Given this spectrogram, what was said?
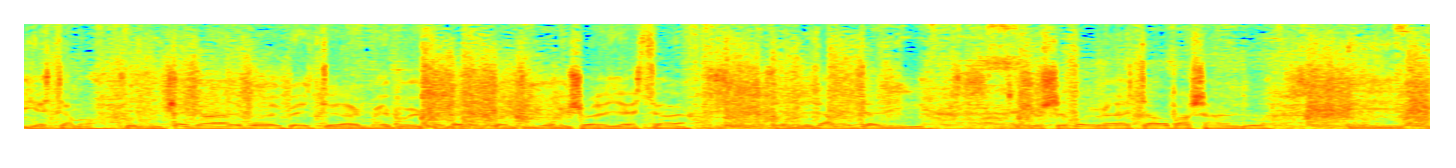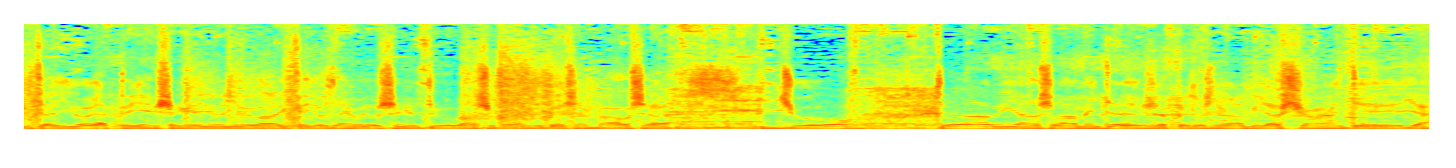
Y, estamos con muchas ganas de poder verte, Dagmar, y poder compartir contigo. Mi soledad está completamente allí. Yo sé por lo que ha estado pasando y, te digo, la experiencia que yo llevo y que yo tengo, yo sé que tú vas a superar mil veces más. O sea, yo toda la vida no solamente el respeto, sino la admiración ante ella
